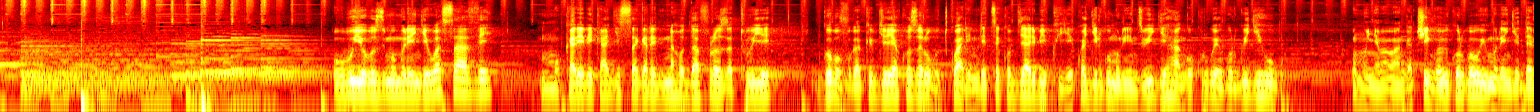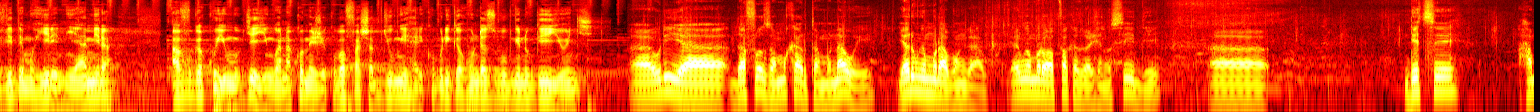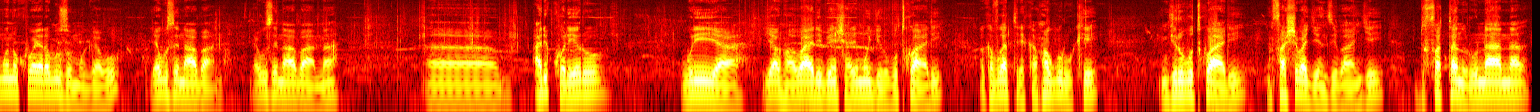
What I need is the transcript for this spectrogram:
Ubuyobozi mu murenge wa save mu karere ka gisagara ari naho dafroze atuye bwo buvuga ko ibyo yakoze ari ubutwari ndetse ko byari bikwiye ko agirwa umurinzi w'igihango ku rwego rw'igihugu. Umunyamabanga nshingwabikorwa w'uyu murenge david muhire ntiyamira avuga ko uyu mubyeyi ngo anakomeje kubafasha by'umwihariko muri gahunda z'ubumwe n'ubwiyunge. Uriya dafroza mukarutamu nawe yari umwe muri abo ngabo. Yari umwe muri abapfakazi ba jenoside. Ah, ndetse hamwe no kuba yarabuze umugabo yabuze n'abana. Yabuze n'abana. Ah, ariko rero buriya iyo abantu baba ari benshi harimo ugira ubutwari akavuga ati reka mpaguruke ngire ubutwari mfashe bagenzi banjye dufatane urunana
